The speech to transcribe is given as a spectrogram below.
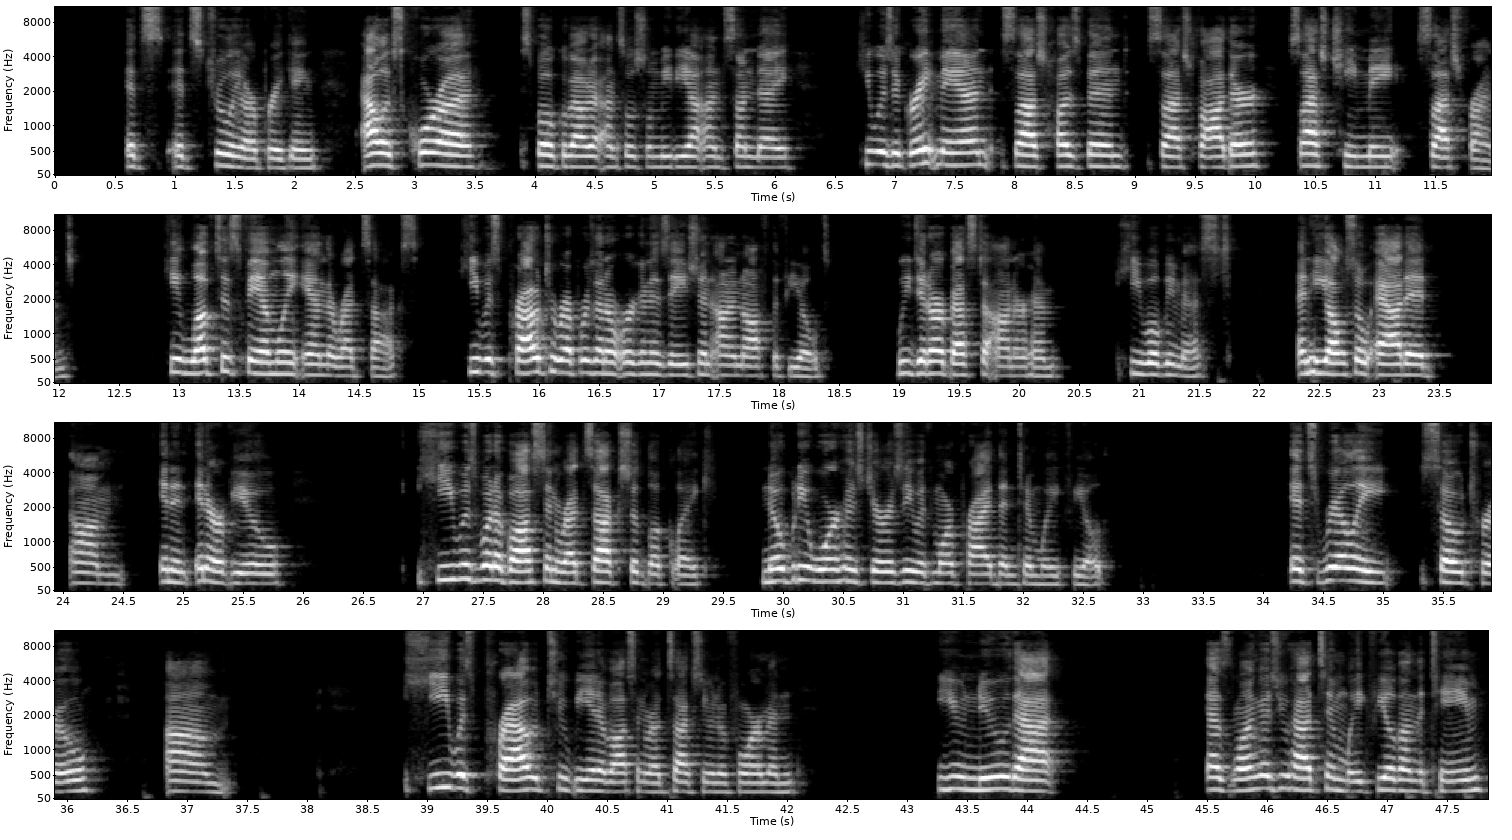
it's it's truly heartbreaking. Alex Cora spoke about it on social media on Sunday. He was a great man slash husband slash father slash teammate slash friend. He loved his family and the Red Sox. He was proud to represent our organization on and off the field. We did our best to honor him. He will be missed. And he also added um, in an interview, he was what a Boston Red Sox should look like. Nobody wore his jersey with more pride than Tim Wakefield it's really so true. Um, he was proud to be in a Boston Red Sox uniform, and you knew that as long as you had Tim Wakefield on the team,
